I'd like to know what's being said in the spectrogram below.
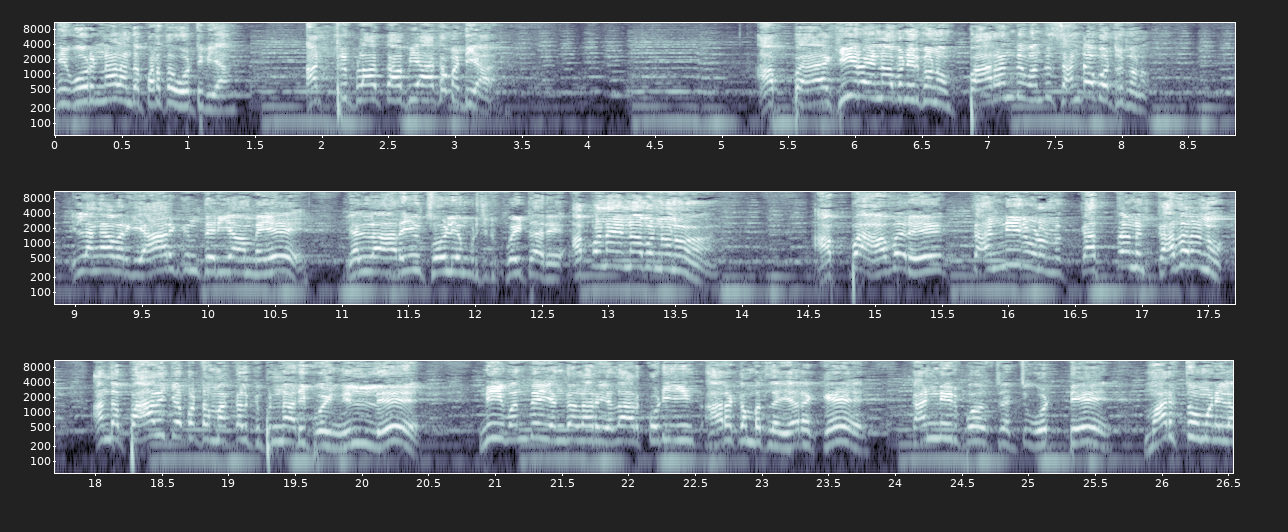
நீ ஒரு நாள் அந்த படத்தை ஓட்டுவியா? அற்று பிளாக் காப்பியா ஆக்க மாட்டியா? அப்ப ஹீரோ என்ன பண்ணிருக்கணும்? பறந்து வந்து சண்டை போட்டிருக்கணும். இல்லங்க அவருக்கு யாருக்கும் தெரியாமையே எல்லாரையும் சோழிய முடிச்சிட்டு போயிட்டாரு. அப்ப நான் என்ன பண்ணணும்? அப்ப அவரு தண்ணீர் விடணும் கத்தனும் கதறணும். அந்த பாதிக்கப்பட்ட மக்களுக்கு பின்னாடி போய் நில்லு. நீ வந்து எங்களாரும் எல்லார் கொடியும் அரக்கம்பத்துல இறக்கு கண்ணீர் போஸ்ட் வச்சு ஒட்டு மருத்துவமனையில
